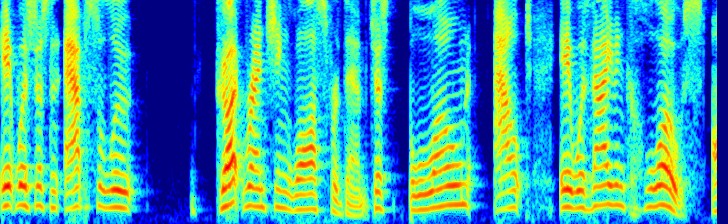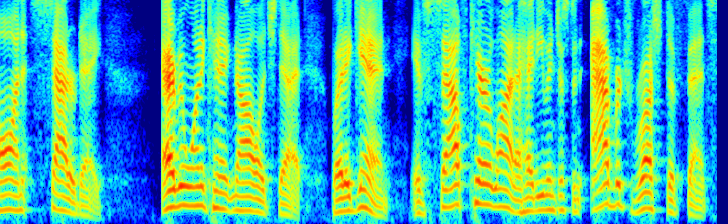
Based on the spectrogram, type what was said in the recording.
it was just an absolute gut wrenching loss for them. Just blown out. It was not even close on Saturday. Everyone can acknowledge that. But again, if South Carolina had even just an average rush defense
